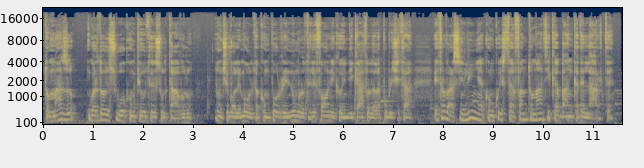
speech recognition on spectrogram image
Tommaso guardò il suo computer sul tavolo non ci volle molto a comporre il numero telefonico indicato dalla pubblicità e trovarsi in linea con questa fantomatica banca dell'arte.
